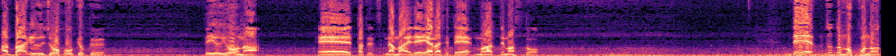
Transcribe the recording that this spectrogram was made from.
あ、バリュー情報局っていうような、えー、立て、名前でやらせてもらってますと。で、ちょっともうこの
